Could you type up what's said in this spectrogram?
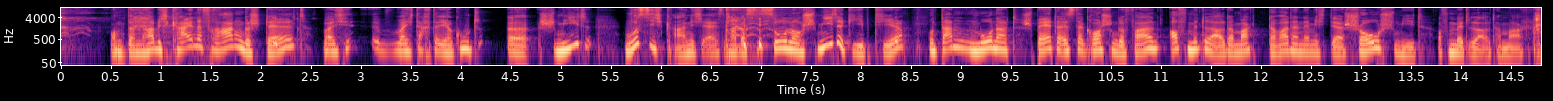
und dann habe ich keine Fragen gestellt, weil ich, äh, weil ich dachte, ja gut, äh, Schmied wusste ich gar nicht erstmal, dass es so noch Schmiede gibt hier. Und dann einen Monat später ist der Groschen gefallen auf dem Mittelaltermarkt. Da war dann nämlich der Showschmied auf dem Mittelaltermarkt.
